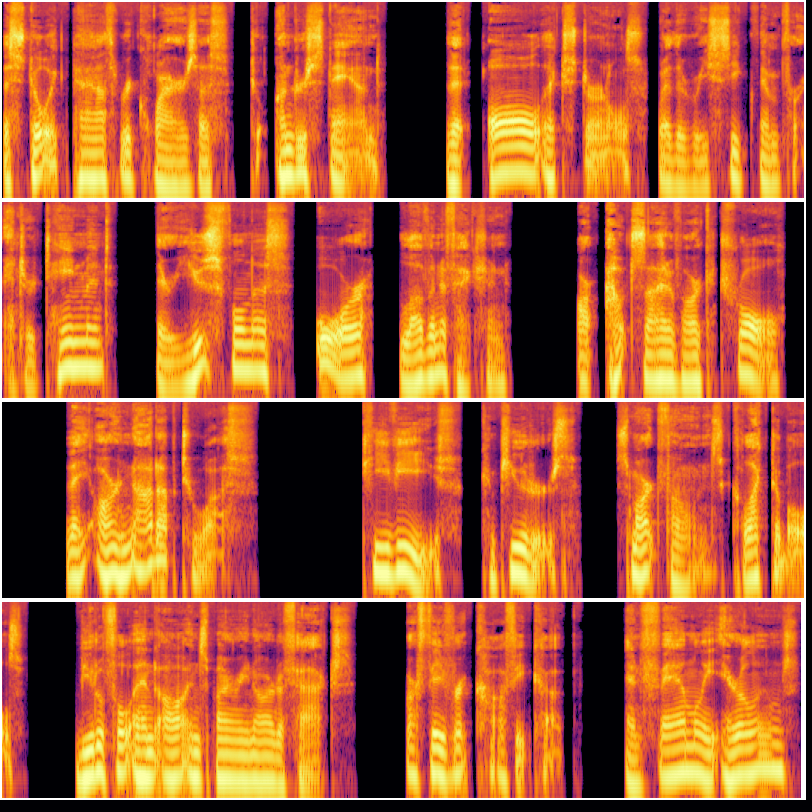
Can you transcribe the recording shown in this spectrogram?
The Stoic path requires us to understand that all externals, whether we seek them for entertainment, their usefulness, or love and affection, are outside of our control. They are not up to us. TVs, computers, smartphones, collectibles, beautiful and awe inspiring artifacts, our favorite coffee cup, and family heirlooms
